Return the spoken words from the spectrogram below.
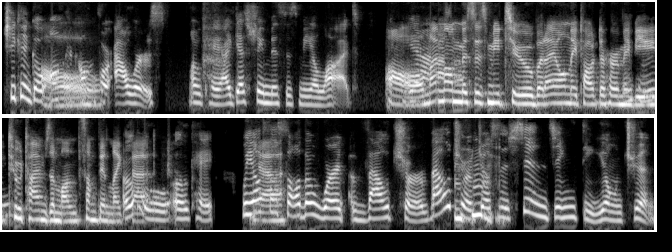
She can go on and on Oh. for hours. Okay, I guess she misses me a lot. Oh, my Yeah. mom misses me too, but I only talk to her maybe Mhm. two times a month, something like that. Oh, okay. We also Yeah. saw the word voucher. Voucher 嗯哼就是现金抵用券。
